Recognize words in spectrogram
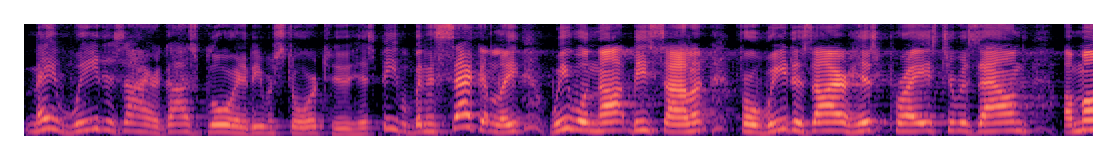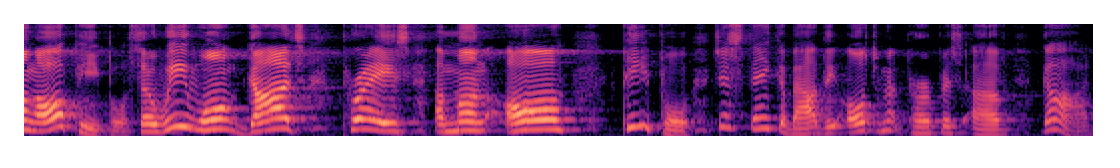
may we desire God's glory to be restored to his people. But then, secondly, we will not be silent, for we desire his praise to resound among all people. So we want God's praise among all people. Just think about the ultimate purpose of God.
